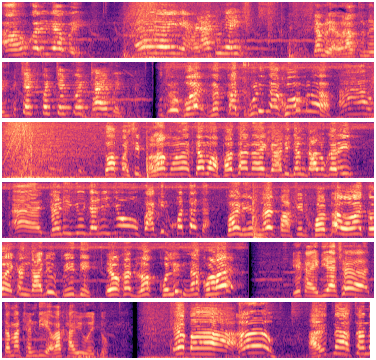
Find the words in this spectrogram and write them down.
આ હું કરી રહ્યા ભાઈ? એ રેવડાતું નહીં. કેમ લેવડાતું નહીં? ચટપટ ચટપટ થાય ભાઈ. ઉતરો ભાઈ નક્કા છોડી નાખો હમણાં. તો પછી ભલા મોણા કેમ વાપરતા નહીં? ગાડી જેમ ચાલુ કરી? જડી ગયું જડી ગયું પાકીટ ખોલતા હતા. પણ એમ નહીં પાકીટ ખોલતા હોય તો એક ગાડી ઊભી હતી. એ વખત લોક ખોલીને ના ખોલાય? એક આઈડિયા છે તમારે ઠંડી હવા ખાવી હોય તો. એ બા! આવી રીતના અચાનક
